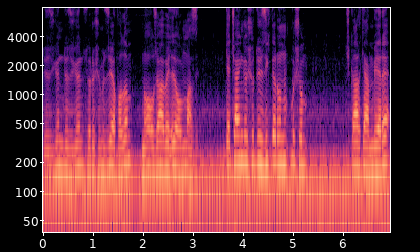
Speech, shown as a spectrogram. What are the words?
Düzgün düzgün sürüşümüzü yapalım. Ne olacağı belli olmaz. Geçen gün şu düzlükleri unutmuşum. Çıkarken bir yere.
